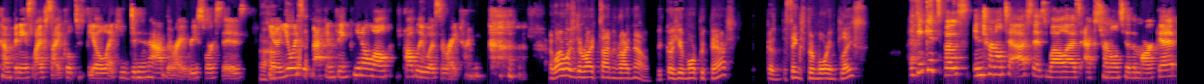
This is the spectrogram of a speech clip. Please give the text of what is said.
company's life cycle to feel like you didn't have the right resources. Uh-huh. You know, you always look back and think, you know, well, probably was the right timing. And why was it the right timing right now? Because you're more prepared? Because things were more in place? I think it's both internal to us as well as external to the market,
